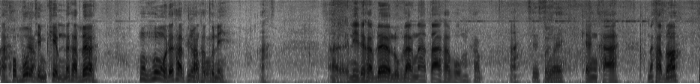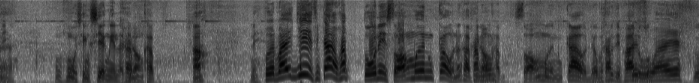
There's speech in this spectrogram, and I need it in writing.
อะครบบูทเครื่อง เข้มๆนะครับเด้อหู้ๆเด้อครับพี่น้องคครัรับบผม ตัวนี้อะ เออนี่นะครับเด้อรูปร่างหน้าตาครับผมครับอะสวยแข้งขานะครับเนาะๆนี่เออหูเสี่ยงเสี่ยงๆนี่แหละครับพี่น้องครับเอ้าเปิดไว้ยี่สิบเก้าครับตัวนี้สองหมื่นเก้านะครับครับพี่น้องผมครับสองหมื่นเก้าเดี๋ยวมาครับสุติภาดูสวยดู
